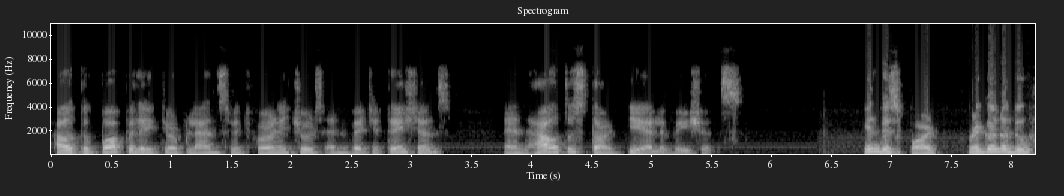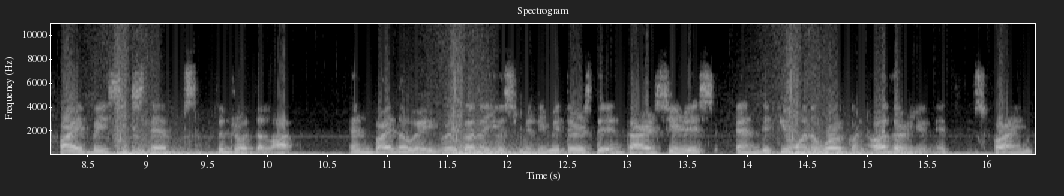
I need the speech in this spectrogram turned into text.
how to populate your plants with furnitures and vegetations, and how to start the elevations. In this part, we're gonna do 5 basic steps to draw the lot. And by the way, we're gonna use millimeters the entire series, and if you wanna work on other units, it's fine.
